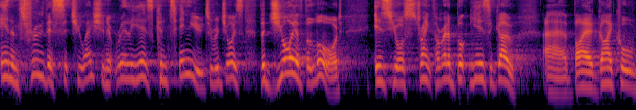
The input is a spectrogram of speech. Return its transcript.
in and through this situation. It really is. Continue to rejoice. The joy of the Lord is your strength. I read a book years ago uh, by a guy called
